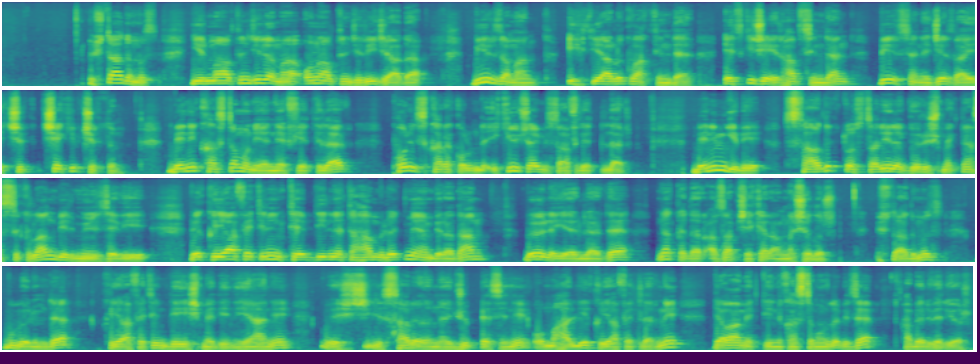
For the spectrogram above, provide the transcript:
Üstadımız 26. lema 16. ricada bir zaman ihtiyarlık vaktinde Eskişehir hapsinden bir sene cezayı çık, çekip çıktım. Beni Kastamonu'ya nefyettiler. Polis karakolunda 2-3 ay misafir ettiler. Benim gibi sadık dostlarıyla görüşmekten sıkılan bir münzevi ve kıyafetinin tebdiline tahammül etmeyen bir adam böyle yerlerde ne kadar azap çeker anlaşılır. Üstadımız bu bölümde kıyafetin değişmediğini yani sarığını, cübbesini, o mahalli kıyafetlerini devam ettiğini Kastamonu'da bize haber veriyor.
